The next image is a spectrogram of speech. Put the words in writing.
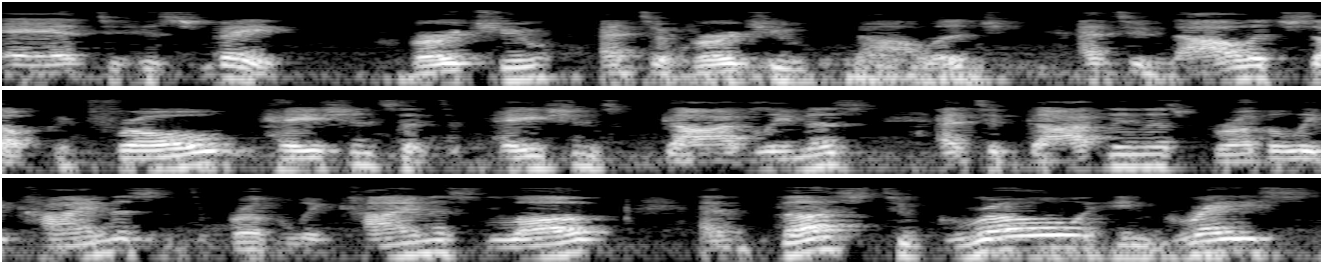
add to his faith virtue, and to virtue knowledge, and to knowledge self-control, patience, and to patience godliness, and to godliness brotherly kindness, and to brotherly kindness love, and thus to grow in grace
